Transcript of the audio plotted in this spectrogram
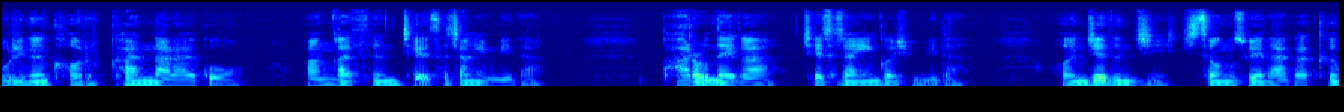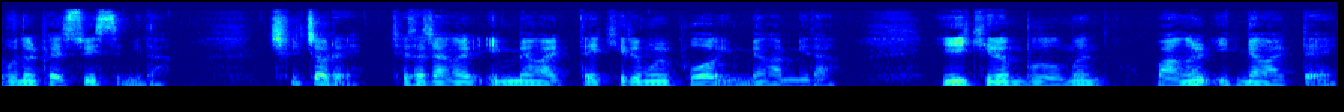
우리는 거룩한 나라고 왕 같은 제사장입니다. 바로 내가 제사장인 것입니다. 언제든지 지성소에 나가 그분을 뵐 수 있습니다. 7절에 제사장을 임명할 때 기름을 부어 임명합니다. 이 기름 부음은 왕을 임명할 때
